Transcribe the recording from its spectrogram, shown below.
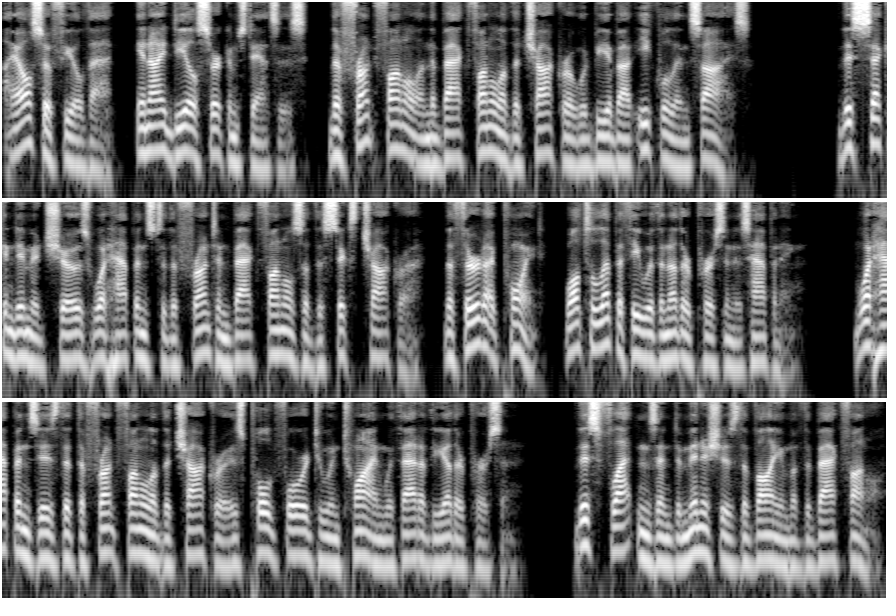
I also feel that, in ideal circumstances, the front funnel and the back funnel of the chakra would be about equal in size. This second image shows what happens to the front and back funnels of the sixth chakra, the third eye point, while telepathy with another person is happening. What happens is that the front funnel of the chakra is pulled forward to entwine with that of the other person. This flattens and diminishes the volume of the back funnel.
